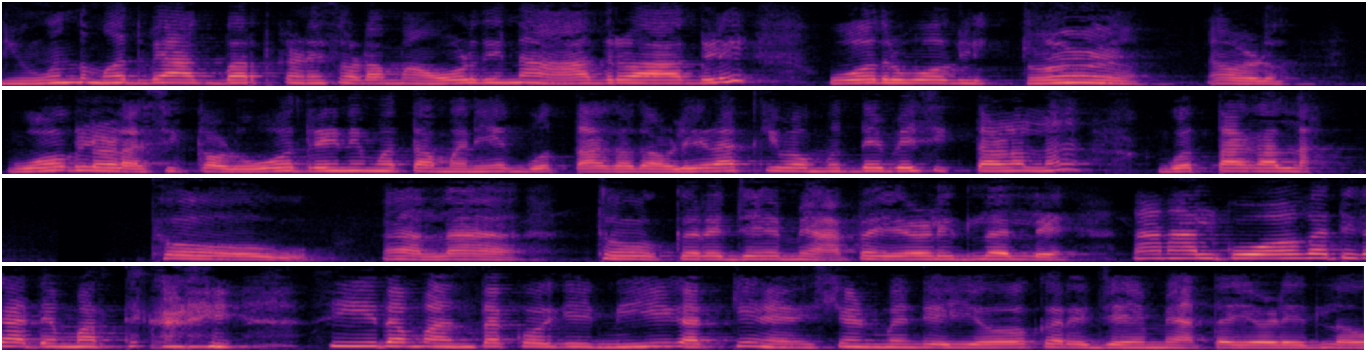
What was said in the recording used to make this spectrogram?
ಇವಂದು ಮದುವೆ ಆಗ್ಬಾರ್ದು ಕಣೆ ಸೊಡಮ್ಮ. ಅವಳ ದಿನ ಆದ್ರೂ ಆಗಲಿ, ಹೋದ್ರು ಹೋಗ್ಲಿ. ಹ್ಞೂ, ಅವಳು. ಹೋಗ್ಲಾಳ ಸಿಕ್ಕವಳು. ಹೋದ್ರೇನೆ ಮತ್ತೆ ಮನೆಗೆ ಗೊತ್ತಾಗದ. ಅವಳು ಇವಾಗ ಮುದ್ದೆ ಬೇಸಿಕ್ತಾಳಲ್ಲ? ಗೊತ್ತಾಗಲ್ಲ. ಥೋ, ಅಲ್ಲ, ಥೋ, ಕರೆ ಜಯ ಮ್ಯಾತ ಹೇಳಿದ್ಲಲ್ಲೇ. ನಾನು ಅಲ್ಲಿಗೆ ಹೋಗೋದಿಗೆ ಅದೇ ಮರ್ತೆ ಕಣಿ. ಸೀದಾ ಮಂತಕ್ಕೆ ಹೋಗಿ ನೀಗ ಅದಕ್ಕೆ ನೆನ್ಸ್ಕೊಂಡು ಬಂದೆ. ಅಯ್ಯೋ, ಕರೆ ಜಯ ಮ್ಯಾತ ಹೇಳಿದ್ಲು.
